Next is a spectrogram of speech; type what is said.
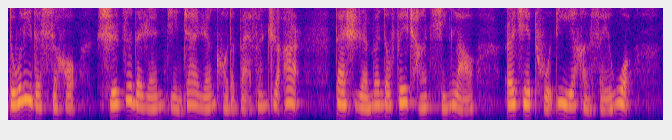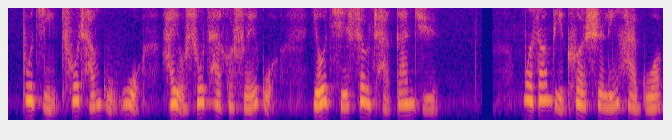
独立的时候，识字的人仅占人口的百分之二，但是人们都非常勤劳，而且土地也很肥沃，不仅出产谷物，还有蔬菜和水果，尤其盛产柑橘。莫桑比克是临海国，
